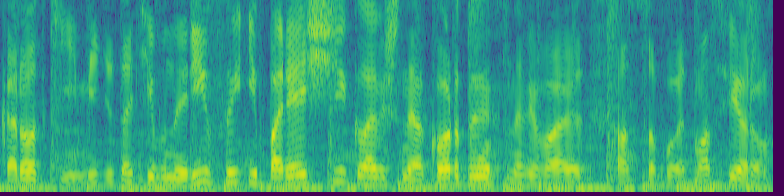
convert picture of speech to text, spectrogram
короткие медитативные рифы и парящие клавишные аккорды навевают особую атмосферу.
